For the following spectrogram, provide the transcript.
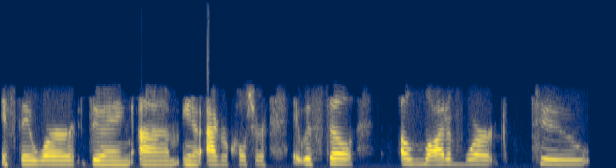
if they were doing um you know agriculture it was still a lot of work to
